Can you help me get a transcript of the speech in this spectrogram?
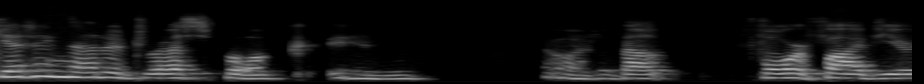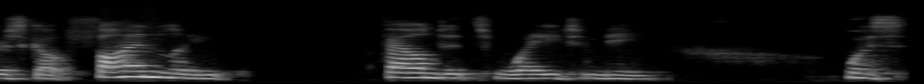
getting that address book in oh, about four or five years ago finally found its way to me was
